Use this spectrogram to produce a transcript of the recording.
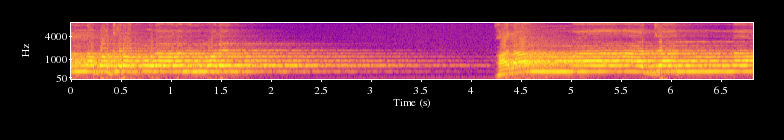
আল্লাহ বাকরাবুল আলমিন বলেন, ফলাম্মা জান্না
